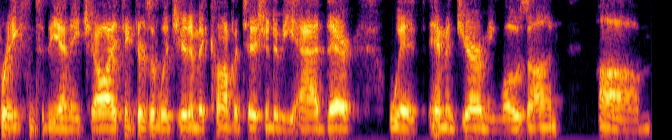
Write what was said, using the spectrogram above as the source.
breaks into the NHL. I think there's a legitimate competition to be had there with him and Jeremy Lauzon. Um,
